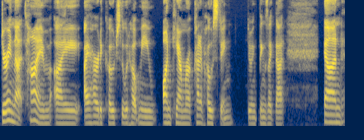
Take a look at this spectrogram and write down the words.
during that time, I I hired a coach that would help me on camera, kind of hosting, doing things like that. And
